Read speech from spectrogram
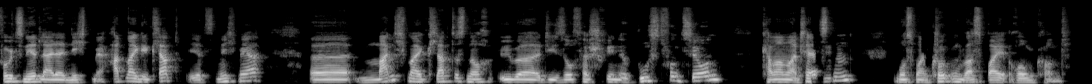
funktioniert leider nicht mehr. Hat mal geklappt, jetzt nicht mehr. Äh, manchmal klappt es noch über die so verschriebene Boost-Funktion. Kann man mal testen. Muss man gucken, was bei rumkommt.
